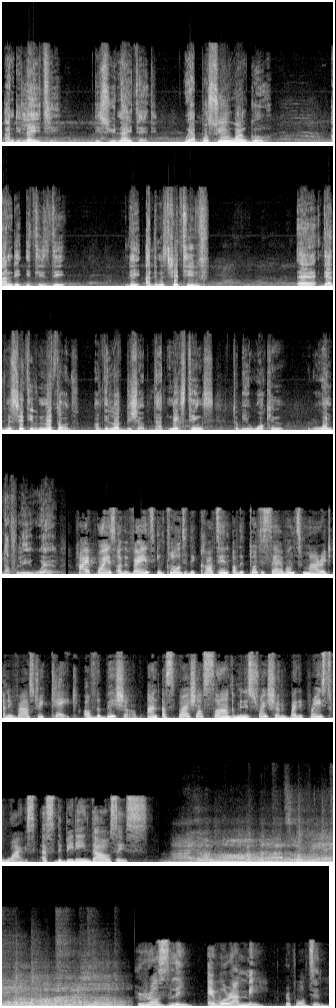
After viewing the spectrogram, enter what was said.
and the laity is united. We are pursuing one goal, and it is the the administrative uh, the administrative method of the Lord Bishop that makes things to be working wonderfully well. High points of the event include the cutting of the 27th marriage anniversary cake of the bishop and a special song ministration by the priest wives at the Benin Diocese. Roseline Ebhoramen reporting.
